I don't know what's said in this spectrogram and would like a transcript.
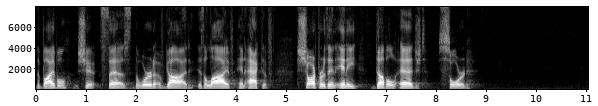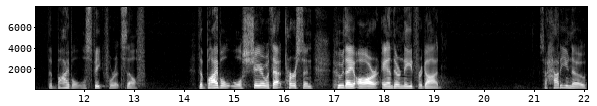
The Bible says the Word of God is alive and active, sharper than any double edged sword. The Bible will speak for itself. The Bible will share with that person who they are and their need for God. So, how do you know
